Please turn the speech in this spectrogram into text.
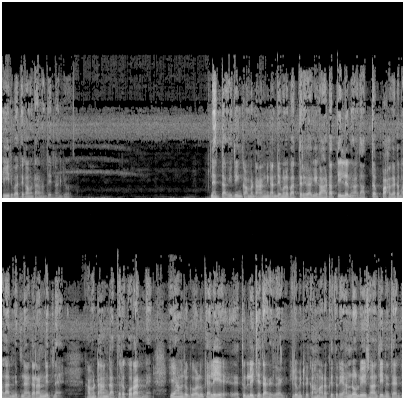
ඊට පස්සේ කමටහනක් දෙන්නම් කිව්වා. නැත්තම් ඉතින් කමටහන් නිකන් දෙමළ පත්තරේ වගේ කාටවත් ඉල්ලනවා. දත්ත පහකට බලන්නෙත් නැහැ, කරන්නෙත් නැහැ. කමටහන් ගත්තට කරන්නේ නැහැ. ඊයමතුගවලු කැලේ ඇතුල් වෙච්ච තැන කිලෝමීටර එකමාරක් විතර යන්න ඕනේ සාන්තින තැන.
